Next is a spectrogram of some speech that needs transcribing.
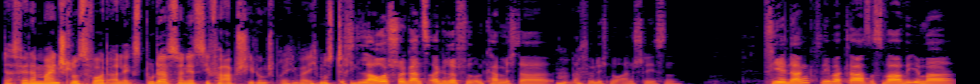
Das wäre dann mein Schlusswort, Alex. Du darfst dann jetzt die Verabschiedung sprechen, weil ich muss Ich trinken. lausche ganz ergriffen und kann mich da natürlich nur anschließen. Vielen Dank, lieber Klaas. Es war wie immer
